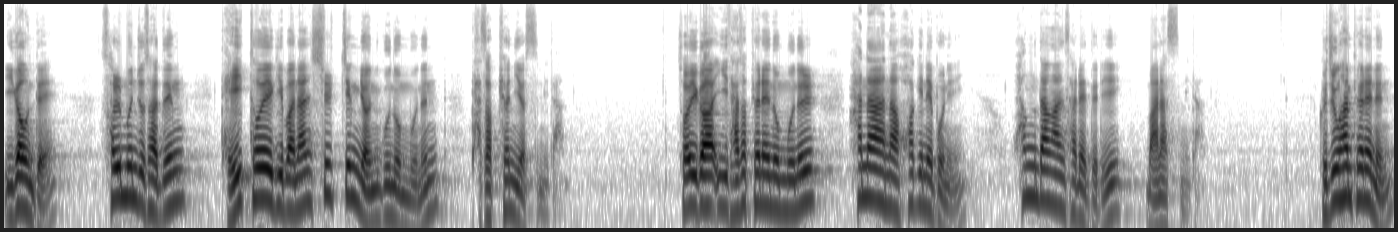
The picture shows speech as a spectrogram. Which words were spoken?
이 가운데 설문조사 등 데이터에 기반한 실증 연구 논문은 5편이었습니다. 저희가 이 5편의 논문을 하나하나 확인해 보니 황당한 사례들이 많았습니다. 그중 한 편에는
